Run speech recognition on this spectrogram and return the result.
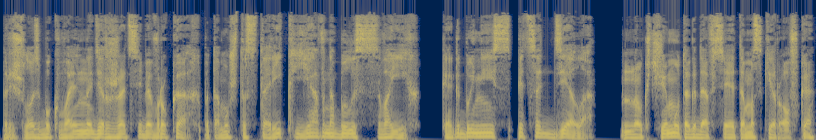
Пришлось буквально держать себя в руках, потому что старик явно был из своих, как бы не из спецотдела. Но к чему тогда вся эта маскировка,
